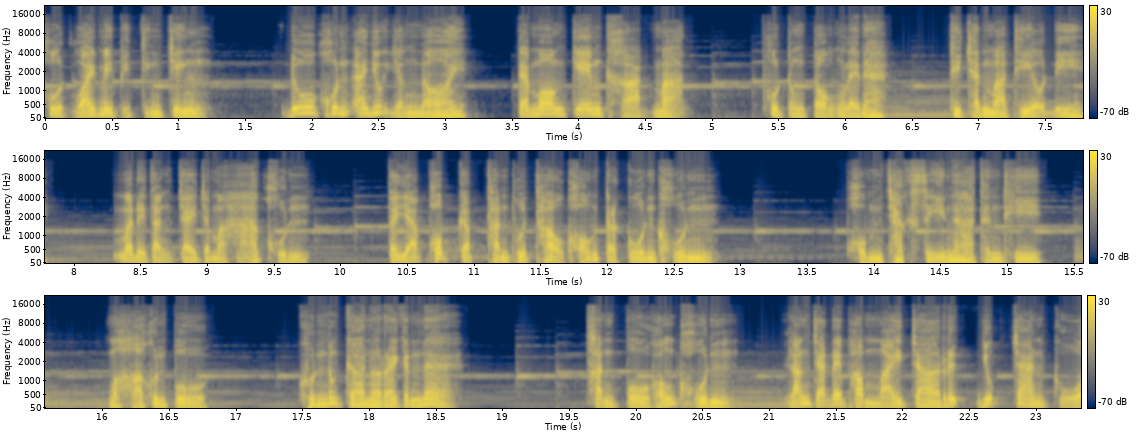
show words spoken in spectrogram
พูดไว้ไม่ผิดจริงๆ ดูคุณอายุอย่างน้อย แต่มองเกมขาดมาก พูดตรงๆเลยนะ ที่ฉันมาเที่ยวนี้ ไม่ได้ตั้งใจจะมาหาคุณ แต่อยากพบกับท่านผู้เฒ่าของตระกูลคุณ ผมชักสีหน้าทันที มาหาคุณปู่ คุณต้องการอะไรกันแน่ ท่านปู่ของคุณ หลังจากได้ผ้าไหมจารึกยุคจ้านกัว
